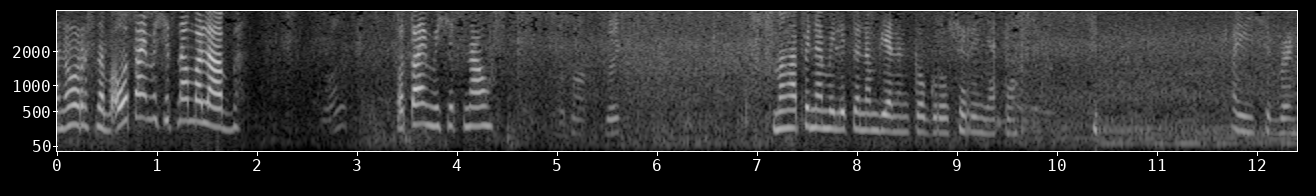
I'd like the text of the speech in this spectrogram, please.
Ano oras na ba? What time is it now, malab? What time is it now? Mga pinamili to ng biyanan ko, grocery niya to. Ayun si Bern.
